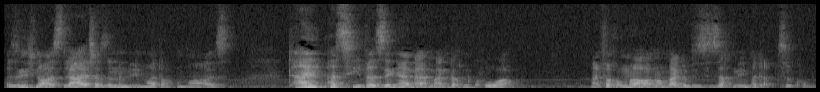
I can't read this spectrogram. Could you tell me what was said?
Also nicht nur als Leiter, sondern eben halt auch nochmal als Teil passiver Sänger in einem anderen Chor. Einfach um auch nochmal gewisse Sachen eben halt abzugucken.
